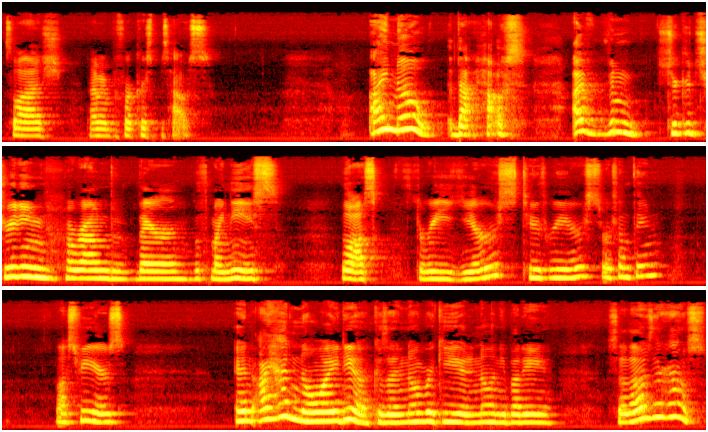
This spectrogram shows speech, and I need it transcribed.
slash Nightmare Before Christmas house. I know that house. I've been trick or treating around there with my niece the last three years, two, three years or something. Last few years. And I had no idea because I didn't know Ricky, I didn't know anybody. So that was their house.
